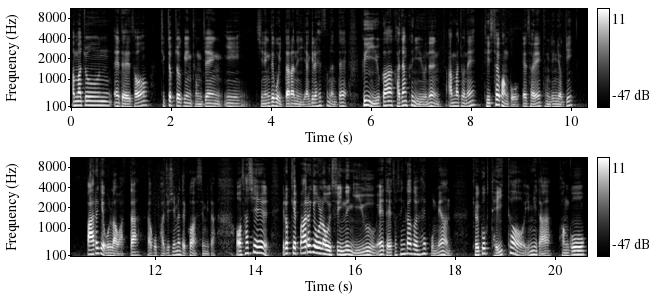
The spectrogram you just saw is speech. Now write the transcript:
아마존에 대해서 직접적인 경쟁이 진행되고 있다라는 이야기를 했었는데 그 이유가 가장 큰 이유는 아마존의 디지털 광고에서의 경쟁력이 빠르게 올라왔다라고 봐주시면 될 것 같습니다. 어, 사실 이렇게 빠르게 올라올 수 있는 이유에 대해서 생각을 해보면 결국 데이터입니다. 광고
